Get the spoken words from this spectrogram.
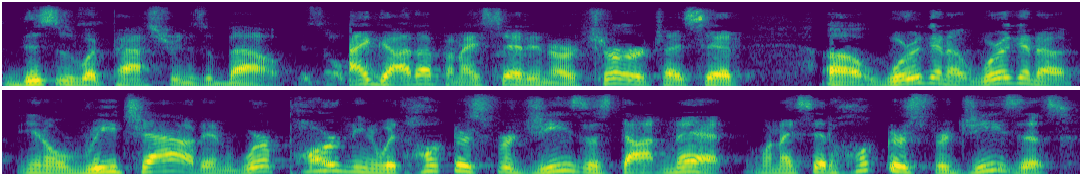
this is what pastoring is about. I got up and I said in our church, I said, uh, we're gonna, we're gonna, you know, reach out and we're partnering with hookersforjesus.net. When I said hookers for Jesus,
